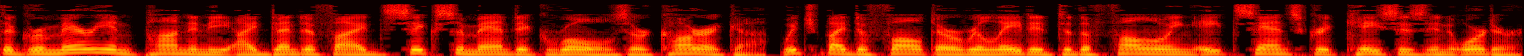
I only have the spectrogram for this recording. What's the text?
The grammarian Panini identified six semantic roles or karaka, which by default are related to the following eight Sanskrit cases in order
